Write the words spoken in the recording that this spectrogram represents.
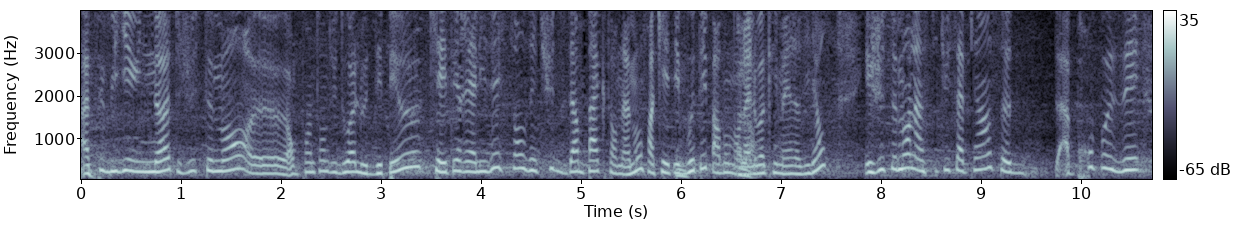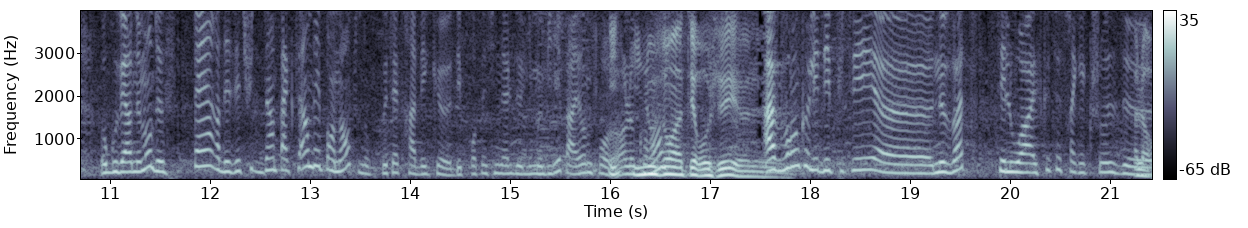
a, publié une note justement euh, en pointant du doigt le DPE qui a été réalisé sans étude d'impact en amont, enfin qui a été mm. voté pardon, dans la loi climat et résilience. Et justement, l'Institut Sapiens euh, a proposé au gouvernement de faire des études d'impact indépendantes, donc peut-être avec euh, des professionnels de l'immobilier par exemple. Pour, ils, ils nous ont interrogés. Avant que les députés ne votent ces lois, est-ce que ce sera quelque chose de... Alors,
